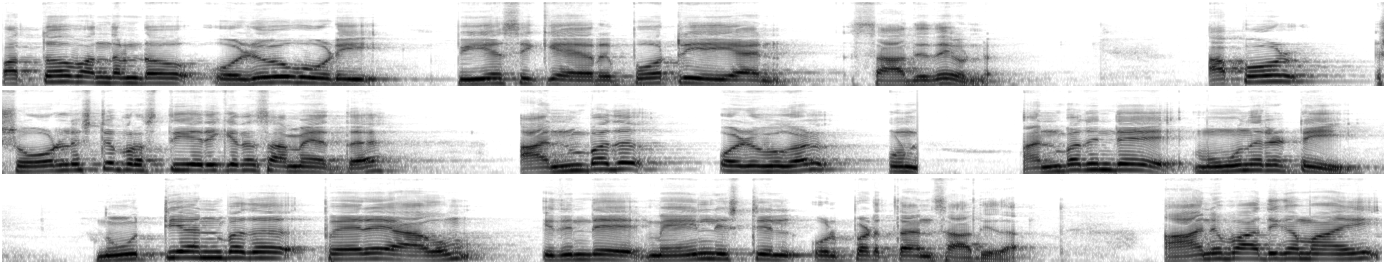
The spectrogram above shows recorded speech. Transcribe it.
പത്തോ പന്ത്രണ്ടോ ഒഴിവ് കൂടി പി എസ് സിക്ക് റിപ്പോർട്ട് ചെയ്യാൻ സാധ്യതയുണ്ട്. അപ്പോൾ ഷോർട്ട് ലിസ്റ്റ് പ്രസിദ്ധീകരിക്കുന്ന സമയത്ത് അൻപത് ഒഴിവുകൾ ഉണ്ട്. അൻപതിന്റെ മൂന്നിരട്ടി നൂറ്റി അൻപത് പേരെയാകും ഇതിന്റെ മെയിൻ ലിസ്റ്റിൽ ഉൾപ്പെടുത്താൻ സാധ്യത. ആനുപാതികമായി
